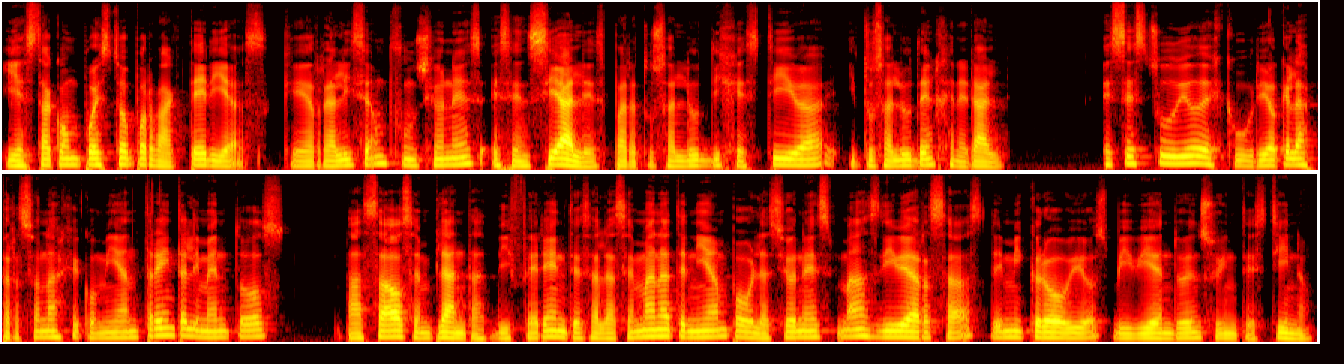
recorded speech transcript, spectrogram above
y está compuesto por bacterias que realizan funciones esenciales para tu salud digestiva y tu salud en general. Este estudio descubrió que las personas que comían 30 alimentos basados en plantas diferentes a la semana tenían poblaciones más diversas de microbios viviendo en su intestino.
